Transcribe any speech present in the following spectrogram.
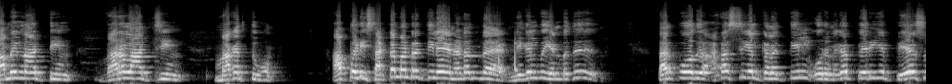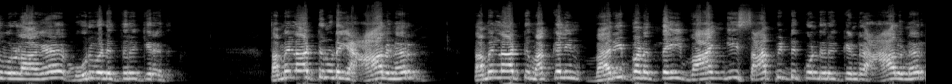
தமிழ்நாட்டின் வரலாற்றின் மகத்துவம். அப்படி சட்டமன்றத்திலே நடந்த நிகழ்வு என்பது தற்போது அரசியல் களத்தில் ஒரு மிகப்பெரிய பேசுபொருளாக உருவெடுத்திருக்கிறது. தமிழ்நாட்டினுடைய ஆளுநர் தமிழ்நாட்டு மக்களின் வரி பணத்தை வாங்கி சாப்பிட்டுக் கொண்டிருக்கின்ற ஆளுநர்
